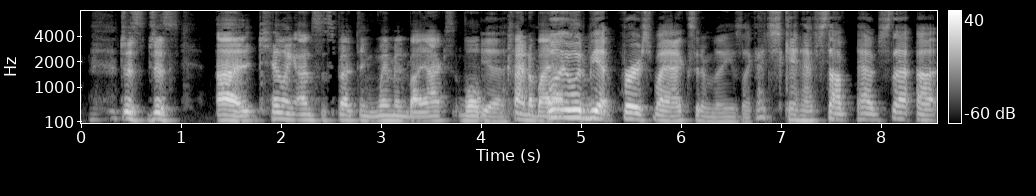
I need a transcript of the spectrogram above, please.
just just uh killing unsuspecting women by accident. Well, Yeah. kind of by. well, it would be at first by accident, but he's like, I just can't have stop have stop. Uh,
